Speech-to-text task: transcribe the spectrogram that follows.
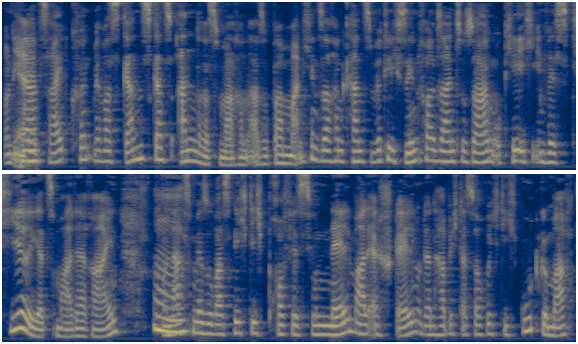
Und ja. in der Zeit könnten wir was ganz, ganz anderes machen. Also bei manchen Sachen kann es wirklich sinnvoll sein zu sagen, okay, ich investiere jetzt mal da rein mhm. und lass mir sowas richtig professionell mal erstellen. Und dann habe ich das auch richtig gut gemacht,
